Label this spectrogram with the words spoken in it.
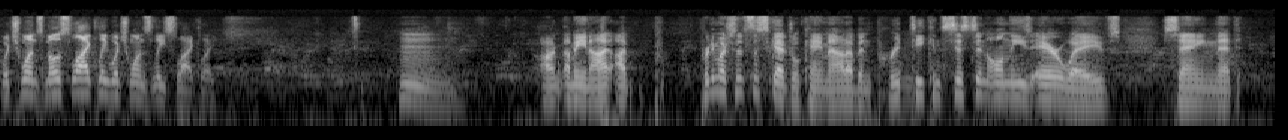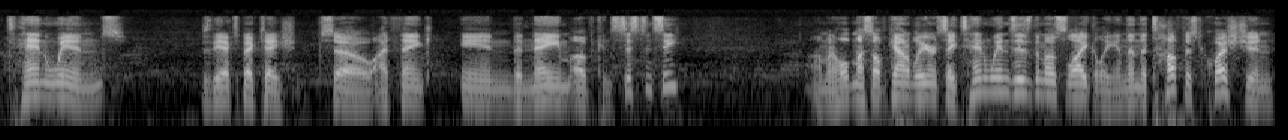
Which one's most likely? Which one's least likely? Hmm. I, I mean, I, I pretty much since the schedule came out, I've been pretty consistent on these airwaves, saying that ten wins is the expectation. So I think in the name of consistency, I'm going to hold myself accountable here and say 10 wins is the most likely. And then the toughest question,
